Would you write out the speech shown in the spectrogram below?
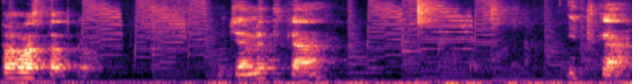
Първа стъпка. Отиваме така и така.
